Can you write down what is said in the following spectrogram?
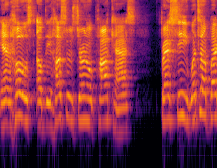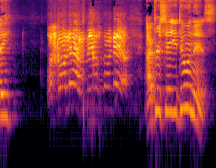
and host of the Hustlers Journal podcast. Fresh C, what's up, buddy? What's going down, man? What's going down? I appreciate you doing this.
